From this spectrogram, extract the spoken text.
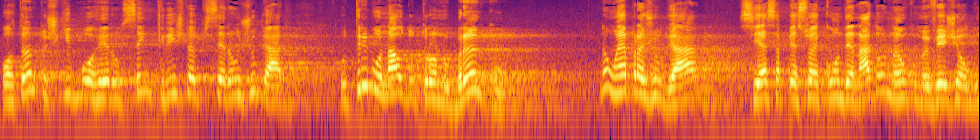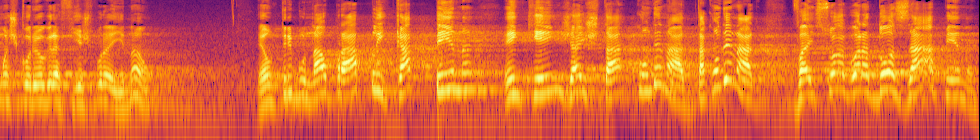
Portanto, os que morreram sem Cristo é que serão julgados. O tribunal do trono branco não é para julgar se essa pessoa é condenada ou não, como eu vejo em algumas coreografias por aí. Não. É um tribunal para aplicar pena em quem já está condenado. Está condenado. Vai só agora dosar a pena.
